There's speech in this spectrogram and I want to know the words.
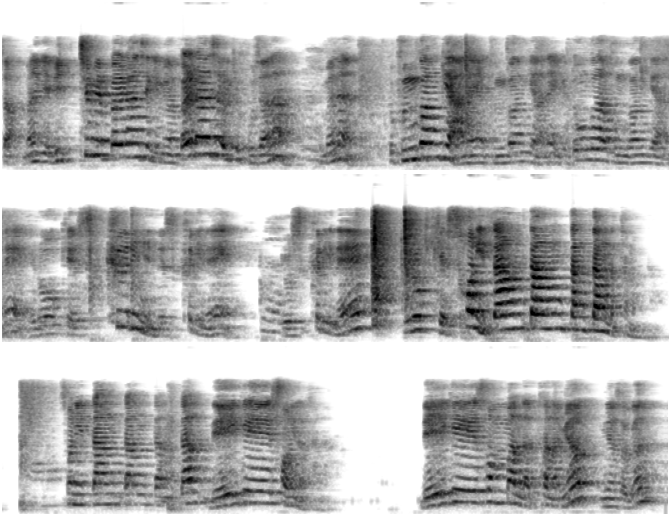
자, 만약에 리튬이 빨간색이면 빨간색을 이렇게 보잖아. 그러면은 그 분광기 안에, 분광기 안에, 이렇게 동그란 분광기 안에 이렇게 스크린이 있는데 스크린에 요 스크린에 이렇게 선이 땅땅땅땅 나타납니다. 선이 땅땅땅땅 네 개의 선이 나타나. 네 개의 선만 나타나면 이 녀석은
